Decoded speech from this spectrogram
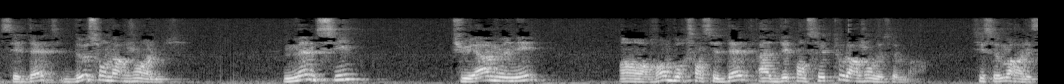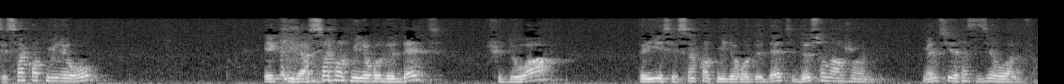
ses dettes de son argent à lui. Même si tu es amené, en remboursant ses dettes, à dépenser tout l'argent de ce mort. Si ce mort a laissé 50 000 euros et qu'il a 50 000 euros de dettes, tu dois payer ces 50 000 euros de dettes de son argent à lui, même s'il reste zéro à la fin.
